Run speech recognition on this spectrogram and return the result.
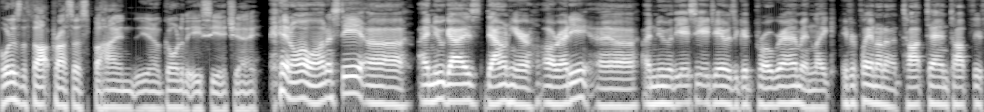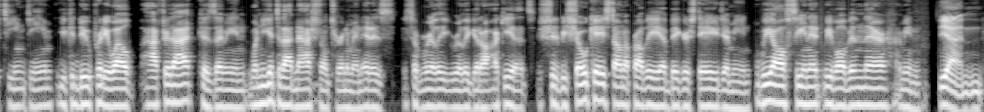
what is the thought process behind you know going to the ACHA? In all honesty, uh, I knew guys down here already. Uh, I knew the ACHA was a good program, and like if you're playing on a top ten, top fifteen team, you can do pretty well after that. Because I mean, when you get to that national tournament, it is some really really, really good hockey that should be showcased on a probably a bigger stage. I mean, we all seen it. We've all been there. I mean, yeah, and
